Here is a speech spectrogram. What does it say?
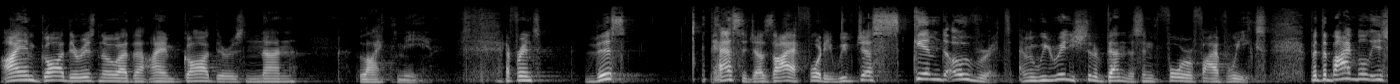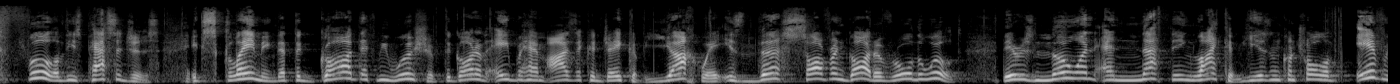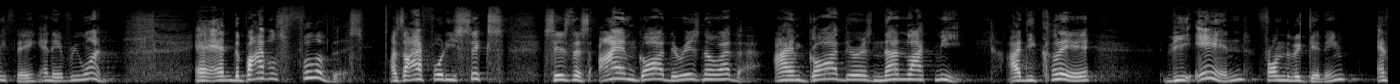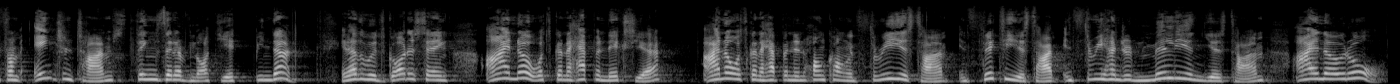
I am God, there is no other. I am God, there is none like me. And friends, this passage, Isaiah 40, we've just skimmed over it. I mean, we really should have done this in four or five weeks. But the Bible is full of these passages exclaiming that the God that we worship, the God of Abraham, Isaac, and Jacob, Yahweh, is the sovereign God over all the world. There is no one and nothing like him. He is in control of everything and everyone. And the Bible's full of this. Isaiah 46 says this I am God, there is no other. I am God, there is none like me. I declare the end from the beginning and from ancient times things that have not yet been done. In other words, God is saying, I know what's going to happen next year. I know what's going to happen in Hong Kong in three years' time, in 30 years' time, in 300 million years' time. I know it all.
